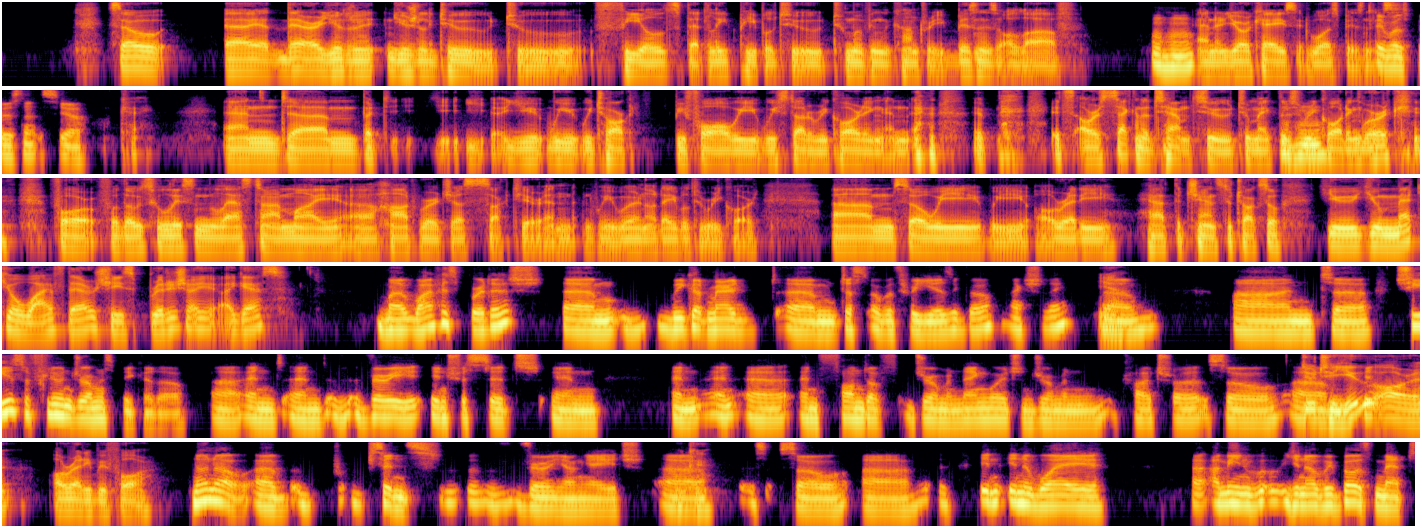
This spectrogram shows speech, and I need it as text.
So uh, there are usually usually two two fields that lead people to to moving the country: business or love. hmm And in your case, it was business. It was business, yeah. Okay. And um, but y- y- you, we we talked before we, we started recording, and it, it's our second attempt to to make this Mhm. recording work. for for those who listened last time, my uh, hardware just sucked here, and, and we were not able to record. Um, so we we already had the chance to talk. So you you met your wife there. She's British, I, I guess. My wife is British. Um, we got married um, just over three years ago, actually. Yeah. Um, and uh, she is a fluent German speaker, though, uh, and and very interested in and and uh, and fond of German language and German culture. So Due to um, you it- or already before? no, no, uh, since very young age. Uh, Okay. So, uh, in in a way, uh, I mean, you know, we both met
